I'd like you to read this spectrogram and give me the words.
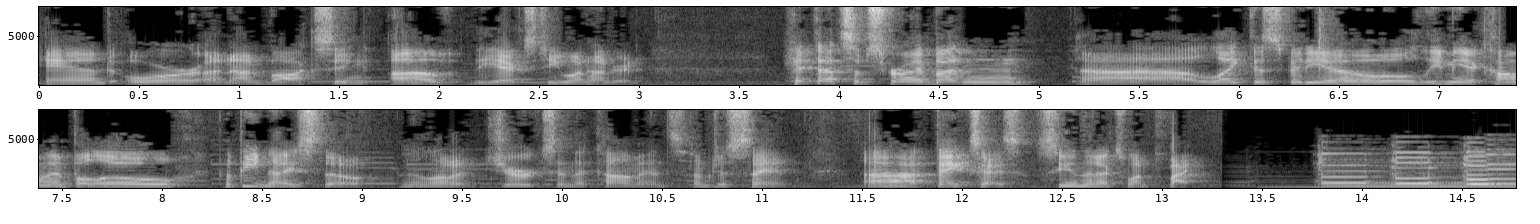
and or an unboxing of the XT100 hit that subscribe button, uh, like this video, leave me a comment below, but be nice though. A lot of jerks in the comments, I'm just saying. Uh, thanks guys, see you in the next one, bye.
